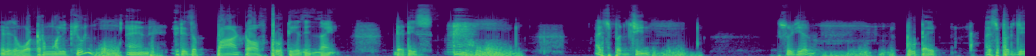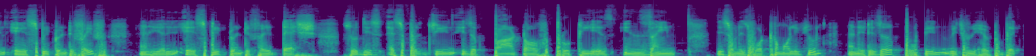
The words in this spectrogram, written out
It is a water molecule and it is a part of protease enzyme. That is asparagine. So here two type asparagine asp25 and here is asp25 dash. So this asparagine is a part of protease enzyme. This one is water molecule and it is a protein which we have to break.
